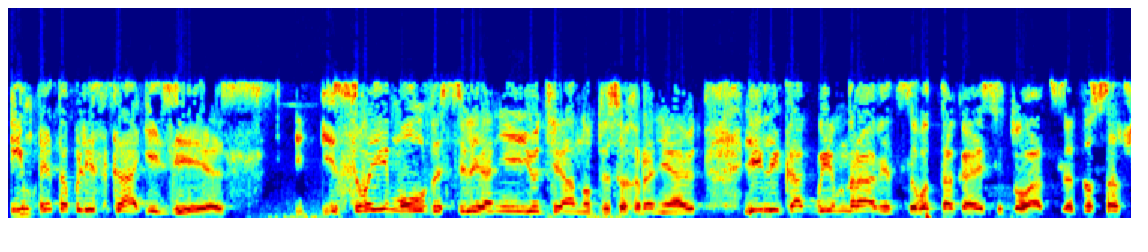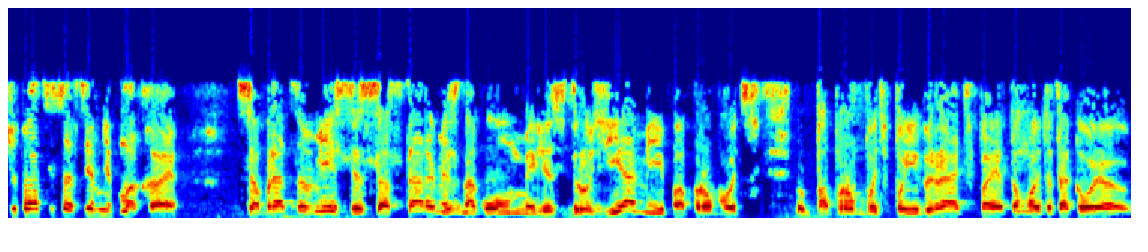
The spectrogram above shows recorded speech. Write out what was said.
им это близка идея. Из своей молодости ли они ее тянут и сохраняют, или как бы им нравится вот такая ситуация. Это ситуация совсем неплохая собраться вместе со старыми знакомыми или с друзьями и попробовать, попробовать поиграть. Поэтому это такое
